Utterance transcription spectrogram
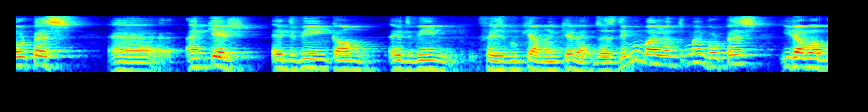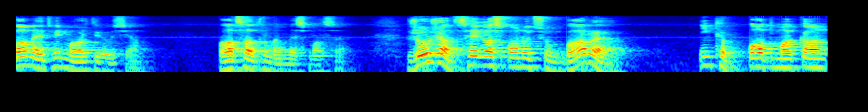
որպես ընկեր Էդվին կամ Էդվին Facebook-յան ընկեր եմ ձեզ դիմում, այլ ընտրում եմ որպես իրավաբան Էդվին Մարտիրոսյան։ Բացատրում եմ այս մասը։ Ժորժան ցեղասպանություն բառը ինքը պատմական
